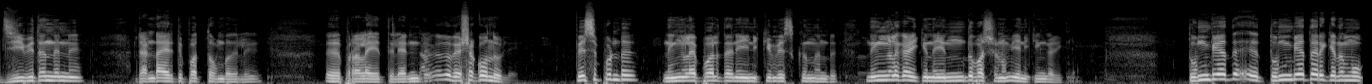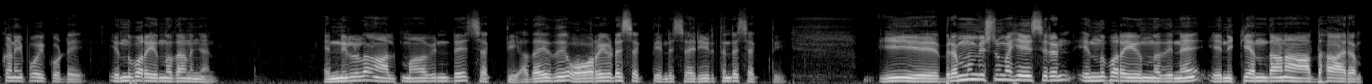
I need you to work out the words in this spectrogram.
ജീവിതം തന്നെ രണ്ടായിരത്തി പത്തൊമ്പതിൽ പ്രളയത്തിൽ എന്റെ വിശക്കൊന്നുമില്ലേ? വിശപ്പുണ്ട്. നിങ്ങളെപ്പോലെ തന്നെ എനിക്കും വിശക്കുന്നുണ്ട്. നിങ്ങൾ കഴിക്കുന്ന എന്ത് ഭക്ഷണവും എനിക്കും കഴിക്കാം. തുമ്പിയ തുമ്പിയ തെറിക്കുന്ന മൂക്കണേ പോയിക്കോട്ടെ എന്ന് പറയുന്നതാണ് ഞാൻ. എന്നിലുള്ള ആത്മാവിന്റെ ശക്തി അതായത് ഓറയുടെ ശക്തി എന്റെ ശരീരത്തിന്റെ ശക്തി ഈ ബ്രഹ്മം വിഷ്ണു മഹേശ്വരൻ എന്ന് പറയുന്നതിനെ എനിക്ക് എന്താണ് ആധാരം?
